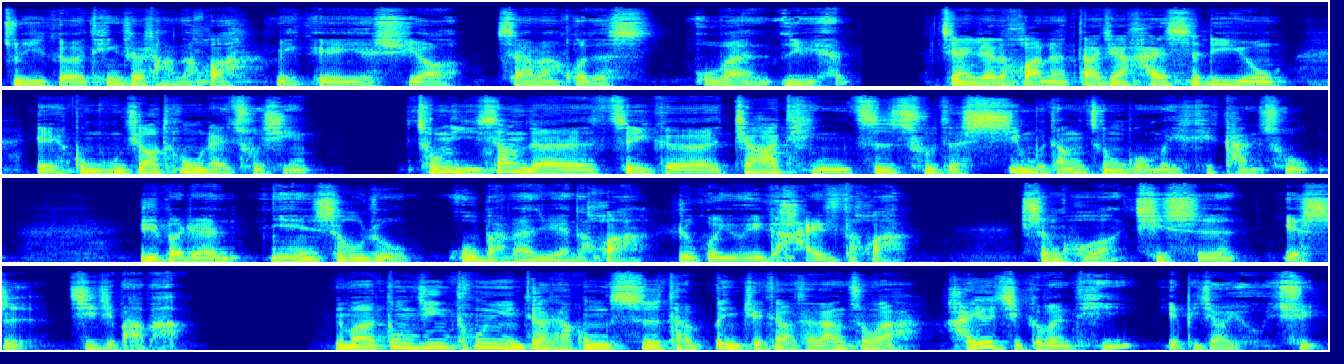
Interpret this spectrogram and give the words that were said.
住一个停车场的话，每个月也需要三万或者是五万日元。这样一来的话呢，大家还是利用呃公共交通来出行。从以上的这个家庭支出的细目当中，我们也可以看出，日本人年收入五百万日元的话，如果有一个孩子的话，生活其实也是七七八八。那么，东京通运调查公司它问卷调查当中啊，还有几个问题也比较有趣。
